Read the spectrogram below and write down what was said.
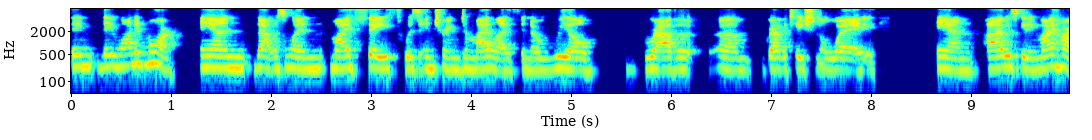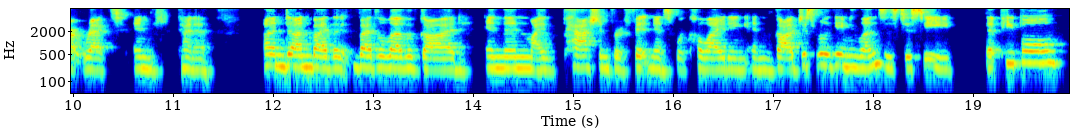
they they wanted more. And that was when my faith was entering to my life in a real gravi- um, gravitational way and I was getting my heart wrecked and kind of undone by the by the love of God. And then my passion for fitness were colliding and God just really gave me lenses to see that people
